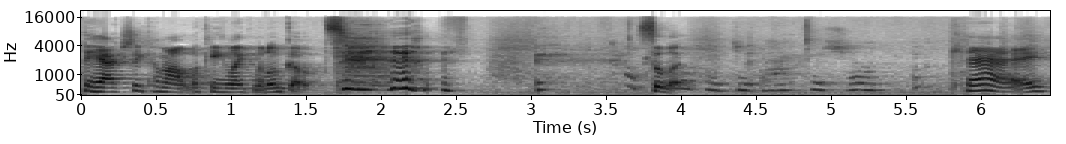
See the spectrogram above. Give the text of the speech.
they actually come out looking like little goats. so. Okay.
